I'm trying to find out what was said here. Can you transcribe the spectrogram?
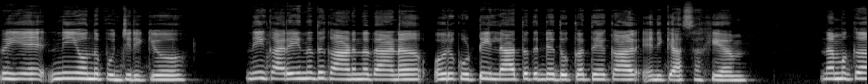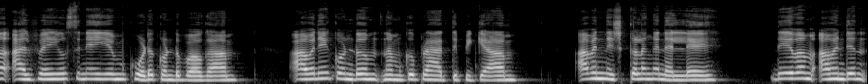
പ്രിയെ നീ ഒന്ന് പുഞ്ചിരിക്കൂ. നീ കരയുന്നത് കാണുന്നതാണ് ഒരു കുട്ടിയില്ലാത്തതിന്റെ ദുഃഖത്തേക്കാൾ എനിക്ക് അസഹ്യം. നമുക്ക് അൽഫയൂസിനെയും കൂടെ കൊണ്ടുപോകാം. അവനെ കൊണ്ടും നമുക്ക് പ്രാർത്ഥിപ്പിക്കാം. അവൻ നിഷ്കളങ്കനല്ലേ? ദൈവം അവന്റെ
